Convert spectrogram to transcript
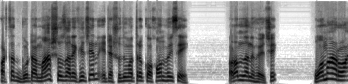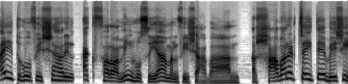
অর্থাৎ গোটা মাস রোজা রেখেছেন, এটা শুধুমাত্র কখন হয়েছে? রমজানে হয়েছে। ওয়ামা রাআইতুহু ফি শাহরিন আকসারা মিনহু সিয়ামান ফি শাবান। আর শাবানের চাইতে বেশি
